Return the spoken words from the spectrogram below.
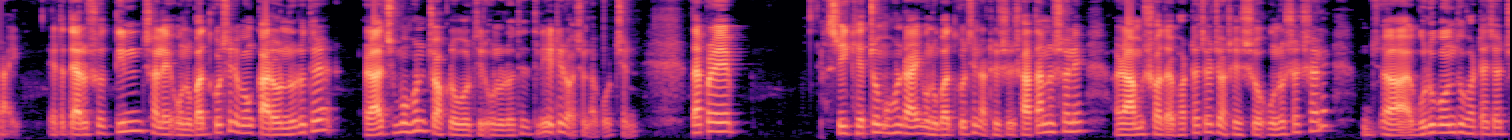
রায়। এটা তেরোশো তিন সালে অনুবাদ করছেন এবং কারও অনুরোধে রাজমোহন চক্রবর্তীর অনুরোধে তিনি এটি রচনা করছেন। তারপরে শ্রী ক্ষেত্রমোহন রায় অনুবাদ করছেন আঠেরোশো সাতান্ন সালে, রাম সদয় ভট্টাচার্য আঠেরোশো উনষাট সালে গুরুবন্ধু ভট্টাচার্য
